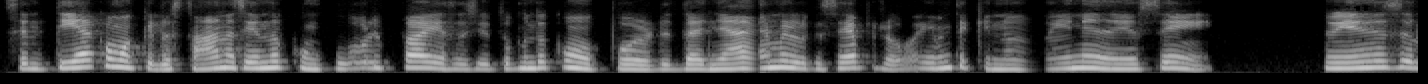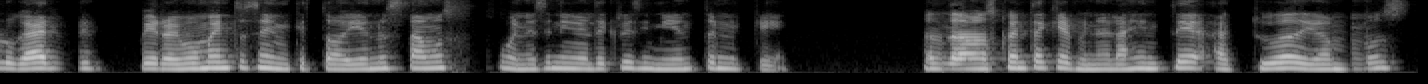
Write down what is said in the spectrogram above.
sentía como que lo estaban haciendo con culpa y hasta cierto punto como por dañarme o lo que sea, pero obviamente que no viene de ese, no viene de ese lugar, pero hay momentos en que todavía no estamos como en ese nivel de crecimiento en el que nos damos cuenta que al final la gente actúa, digamos,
